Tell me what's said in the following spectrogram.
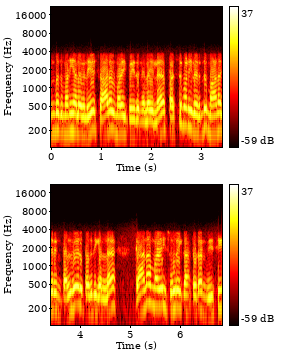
ஒன்பது மணி அளவிலேயே சாரல் மழை பெய்த நிலையில பத்து மணியிலிருந்து மாநகரின் பல்வேறு பகுதிகளில் கனமழை சூறை காற்றுடன் வீசி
